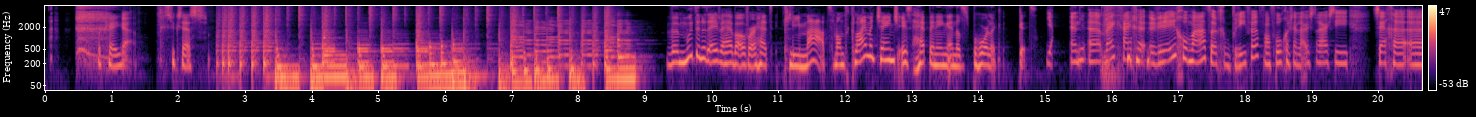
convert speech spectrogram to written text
Oké, ja. succes. We moeten het even hebben over het klimaat. Want climate change is happening en dat is behoorlijk kut. Ja, en eh, wij krijgen regelmatig brieven van volgers en luisteraars die zeggen: eh,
